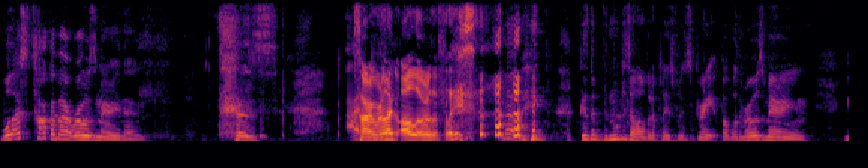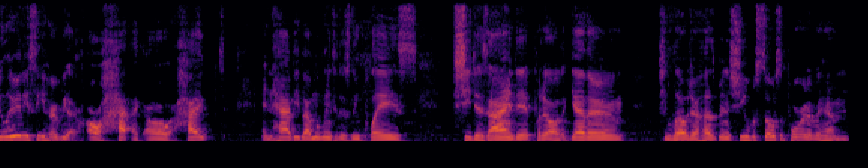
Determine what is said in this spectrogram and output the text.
well, let's talk about Rosemary then. Because Sorry, we're like all over the place. no, because the, the movie's all over the place, but it's great. But with Rosemary, you literally see her be like all hi- like all hyped and happy about moving into this new place. She designed it, put it all together. She loved her husband. She was so supportive of him.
